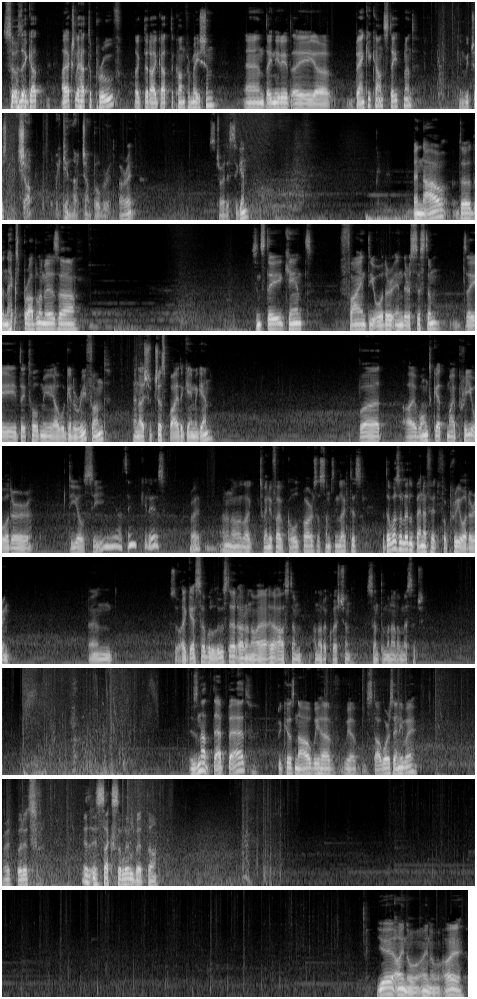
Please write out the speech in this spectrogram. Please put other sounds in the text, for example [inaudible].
So [laughs] they got I actually had to prove like that I got the confirmation and they needed a uh, bank account statement. Can we just jump? We cannot jump over it. All right. Let's try this again. And now the the next problem is uh, since they can't find the order in their system, they they told me I will get a refund and I should just buy the game again. But I won't get my pre-order DLC, I think it is, right? I don't know, like 25 gold bars or something like this. But there was a little benefit for pre-ordering. And so I guess I will lose that. I don't know. I, I asked them another question, sent them another message. It's not that bad because now we have we have Star Wars anyway, right? But it's [laughs] it, it sucks a little bit though. Yeah, I know, I know. I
